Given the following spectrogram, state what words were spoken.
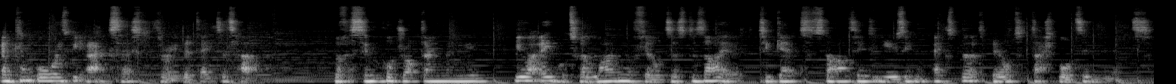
and can always be accessed through the Data tab. With a simple drop-down menu, you are able to align your fields as desired to get started using expert-built dashboards in minutes.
